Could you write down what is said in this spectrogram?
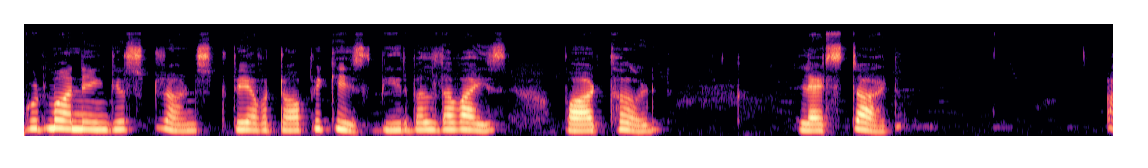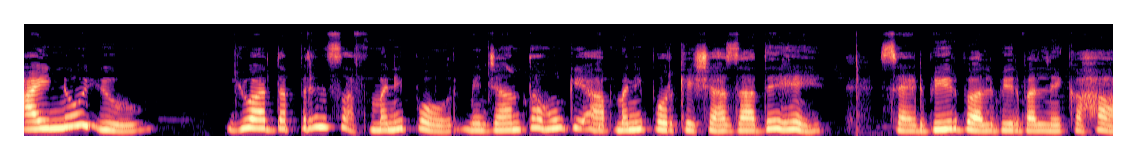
Good morning dear students today our topic is Birbal the wise part third let start I know you you are the prince of Manipur मैं जानता हूँ कि आप मणिपुर के शहजादे हैं सैड बीरबल बीरबल ने कहा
